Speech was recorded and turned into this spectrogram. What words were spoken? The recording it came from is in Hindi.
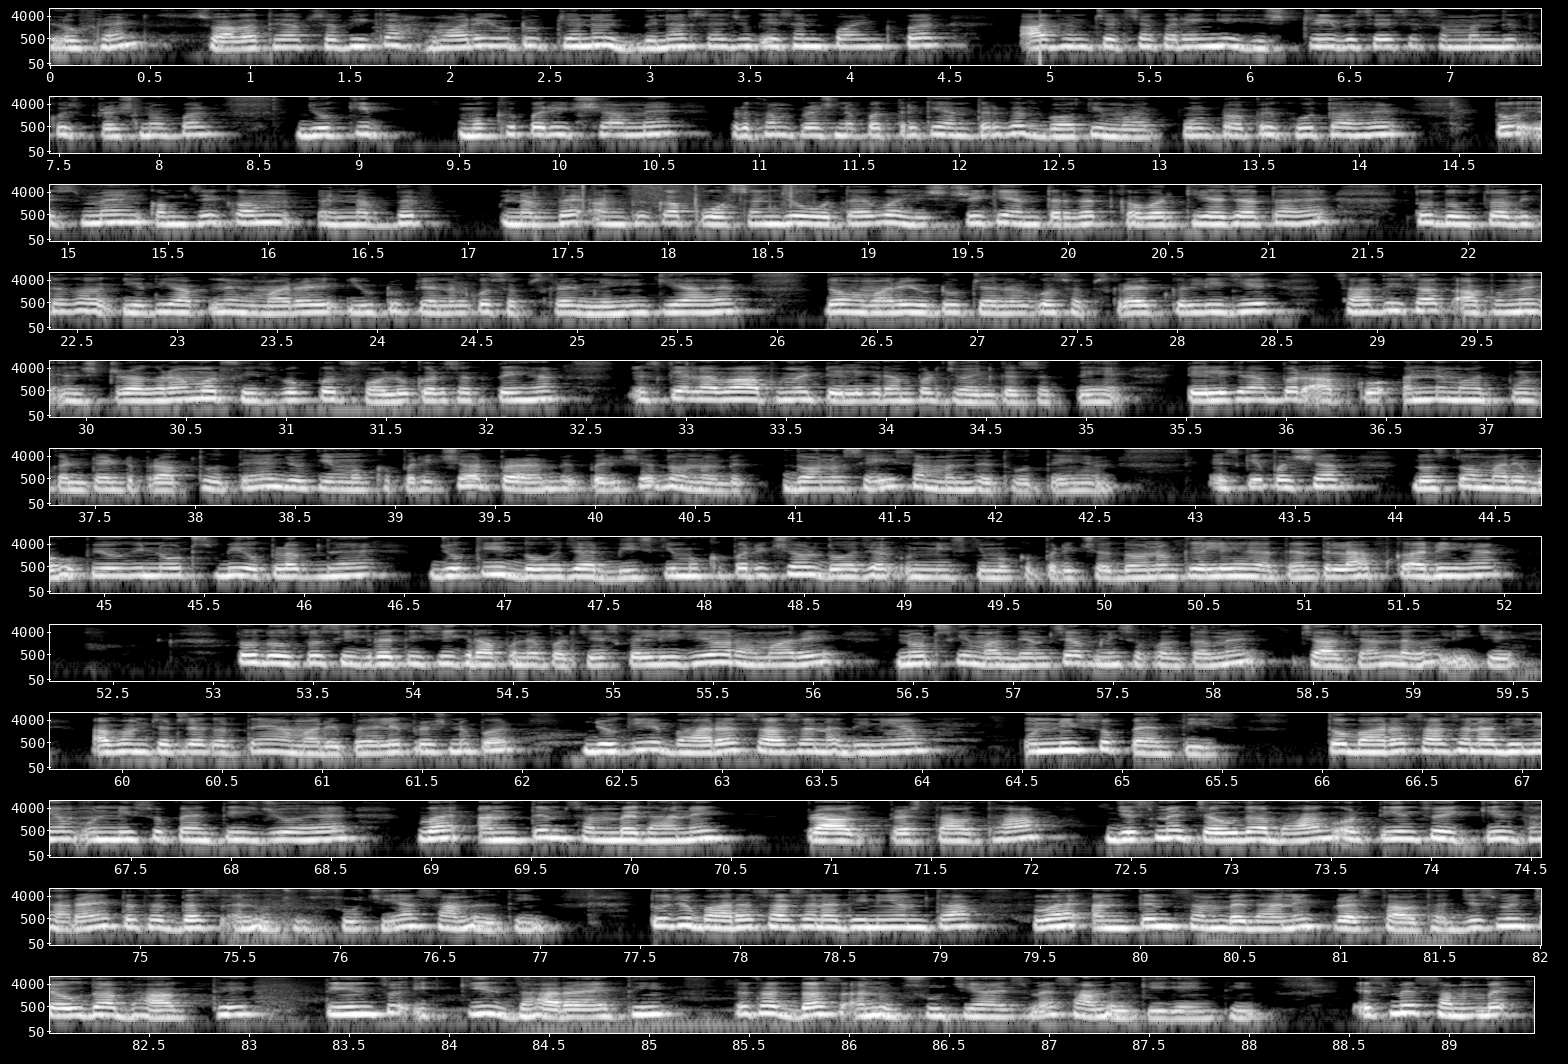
हेलो फ्रेंड्स, स्वागत है आप सभी का हमारे YouTube channel winners education point पर। आज हम चर्चा करेंगे हिस्ट्री विषय से संबंधित कुछ प्रश्नों पर, जो कि मुख्य परीक्षा में प्रथम प्रश्न पत्र के अंतर्गत बहुत ही महत्वपूर्ण टॉपिक होता है। तो इसमें कम से कम नब्बे नब्बे अंक का पोर्शन जो होता है, वह हिस्ट्री के अंतर्गत कवर किया जाता है। तो दोस्तों, अभी तक यदि आपने हमारे यूट्यूब चैनल को सब्सक्राइब नहीं किया है तो हमारे यूट्यूब चैनल को सब्सक्राइब कर लीजिए। साथ ही साथ आप हमें इंस्टाग्राम और फेसबुक पर फॉलो कर सकते हैं। इसके अलावा आप हमें टेलीग्राम पर ज्वाइन कर सकते हैं। टेलीग्राम पर आपको अन्य महत्वपूर्ण कंटेंट प्राप्त होते हैं, जो कि मुख्य परीक्षा और प्रारंभिक परीक्षा दोनों दोनों से ही संबंधित होते हैं। इसके पश्चात दोस्तों, हमारे बहुपयोगी नोट्स भी उपलब्ध हैं। जो कि 2020 की मुख्य परीक्षा और 2019 की मुख्य परीक्षा दोनों के लिए अत्यंत लाभकारी हैं। तो दोस्तों, शीघ्र ही शीघ्र आप उन्हें परचेज कर लीजिए और हमारे नोट्स के माध्यम से अपनी सफलता में चार चाँद लगा लीजिए। अब हम चर्चा करते हैं हमारे पहले प्रश्न पर, जो कि भारत शासन अधिनियम 1935 तो भारत शासन अधिनियम 1935 जो है, वह अंतिम संवैधानिक प्रस्ताव था। जिसमें चौदह भाग और तीन सौ इक्कीस धाराएँ तथा दस अनुसूचियाँ शामिल थीं। तो जो भारत शासन अधिनियम था, वह अंतिम संवैधानिक प्रस्ताव था, जिसमें चौदह भाग थे, तीन सौ इक्कीस धाराएँ थीं तथा दस अनुसूचियाँ इसमें शामिल की गई थीं। इसमें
